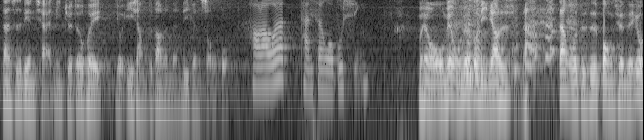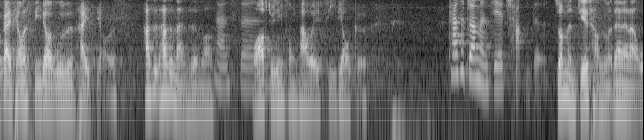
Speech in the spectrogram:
但是练起来你绝对会有意想不到的能力跟收获。好了，我要坦诚我不行。没有，我没有，我没有说你一定要是行的，但我只是奉劝这，因为我刚才听到 C 调的故事太屌了。他是他是男生吗？男生，我要决定封他为 C 调哥，他是专门接场的，专门接场是什么？来来来，我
